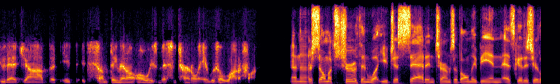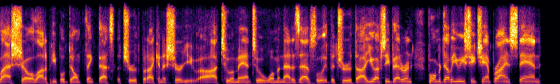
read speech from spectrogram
to that job, but it, it's something that I'll always miss eternally. It was a lot of fun. And there's so much truth in what you just said in terms of only being as good as your last show. A lot of people don't think that's the truth, but I can assure you, uh, to a man, to a woman, that is absolutely the truth. Uh, UFC veteran, former WEC champ Brian Stann,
